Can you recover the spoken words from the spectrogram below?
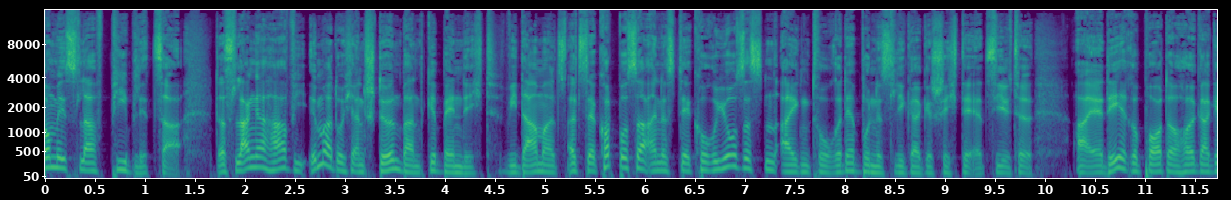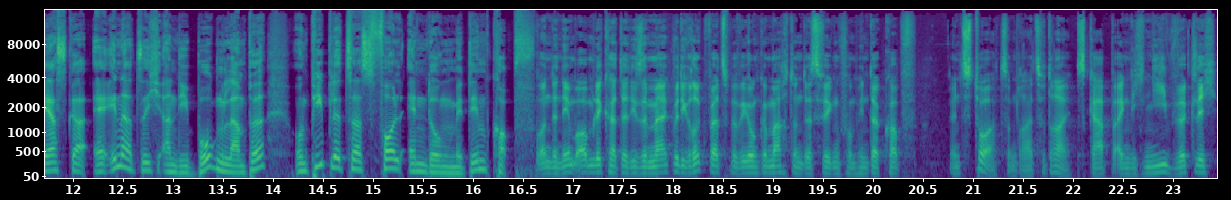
Tomislav Pieblitzer. Das lange Haar wie immer durch ein Stirnband gebändigt, wie damals, als der Cottbusser eines der kuriosesten Eigentore der Bundesliga-Geschichte erzielte. ARD-Reporter Holger Gersker erinnert sich an die Bogenlampe und Pieblitzers Vollendung mit dem Kopf. Und in dem Augenblick hat er diese merkwürdige Rückwärtsbewegung gemacht und deswegen vom Hinterkopf ins Tor zum 3 zu 3. Es gab eigentlich nie wirklich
